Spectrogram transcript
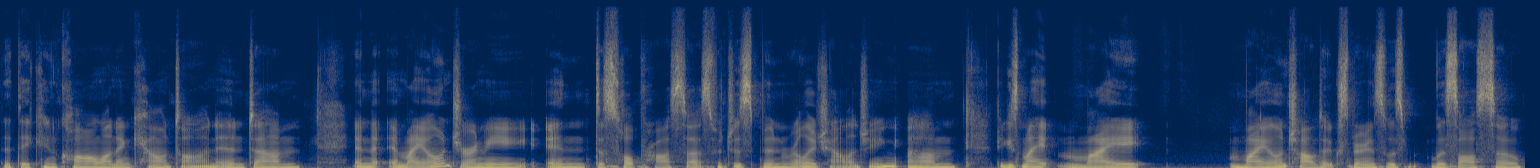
that they can call on and count on. And um and in my own journey in this whole process which has been really challenging um because my my my own childhood experience was was also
